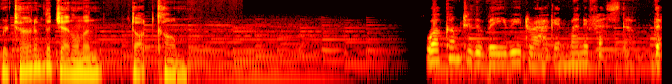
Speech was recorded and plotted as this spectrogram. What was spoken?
returnofthegentleman.com. Welcome to the Baby Dragon Manifesto, the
